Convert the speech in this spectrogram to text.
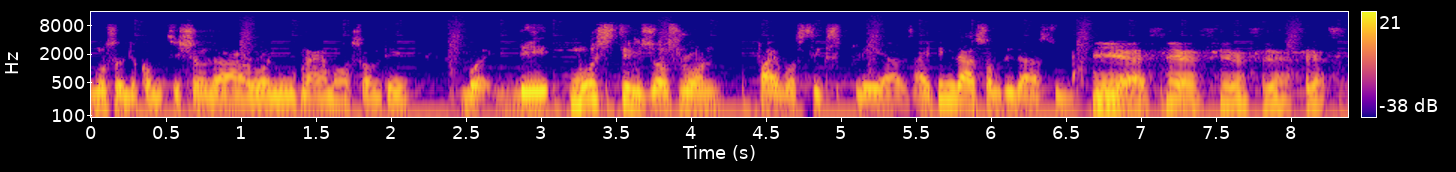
most of the competitions are running time or something. But they most teams just run five or six players. I think that's something that has to. Yes, yes, yes, yes, yes.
